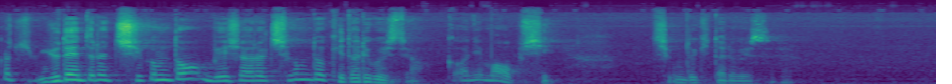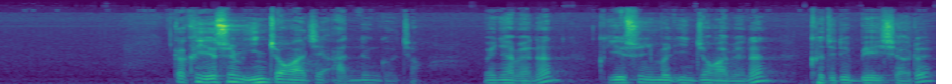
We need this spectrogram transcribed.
그러니까 유대인들은 지금도 메시아를 지금도 기다리고 있어요. 끊임없이 지금도 기다리고 있어요. 그러니까 그 예수님을 인정하지 않는 거죠. 왜냐하면은 그 예수님을 인정하면은 그들이 메시아를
